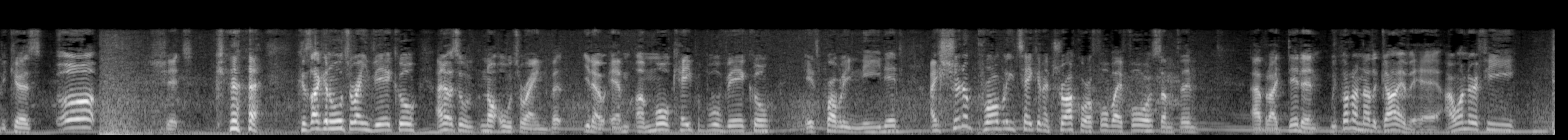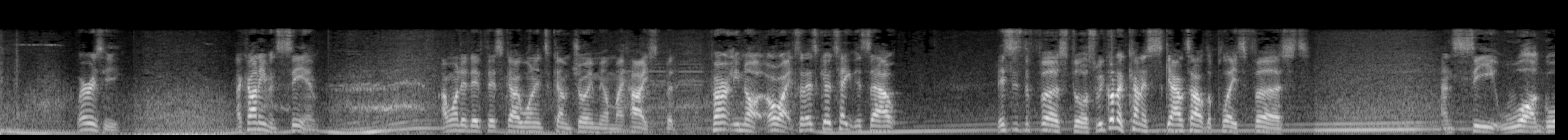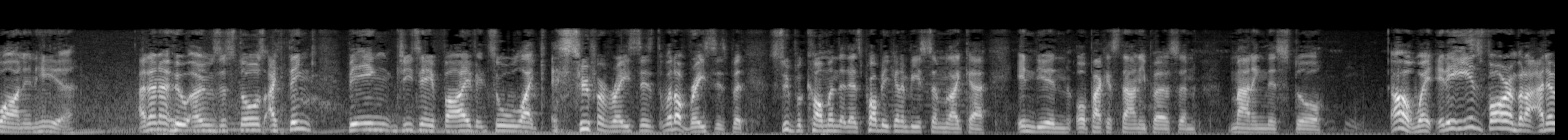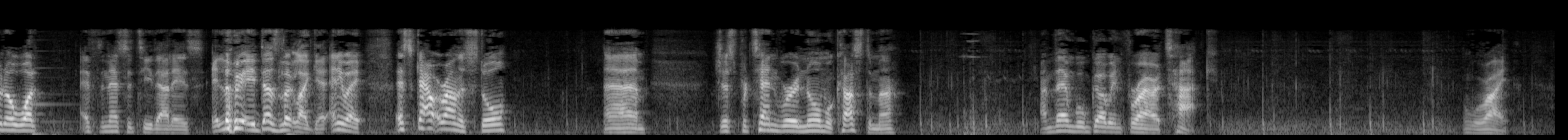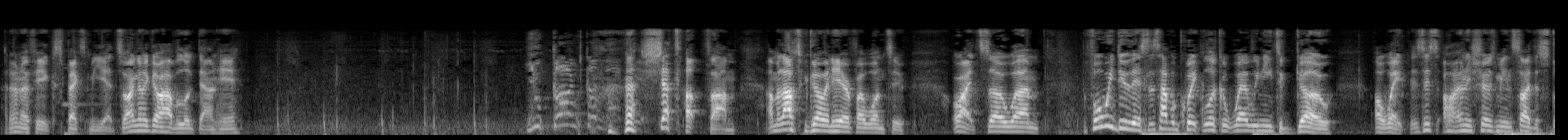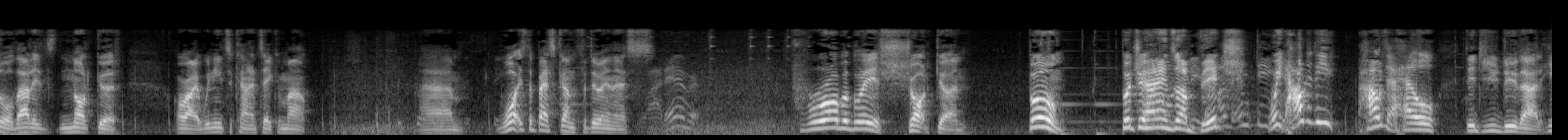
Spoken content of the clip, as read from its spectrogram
because oh shit. Because like an all-terrain vehicle I know it's all, not all-terrain but you know a, a, more capable vehicle is probably needed. I should have probably taken a truck or a 4x4 or something uh, but I didn't. We've got another guy over here. I wonder if he where is he? I can't even see him. I wondered if this guy wanted to come join me on my heist but apparently not. Alright so let's go take this out. This is the first door so we've got to kind of scout out the place first and see go in here. I don't know who owns the stores. I think being GTA 5, it's all like super racist. Well, not racist, but super common that there's probably going to be some like uh, Indian or Pakistani person manning this store. Oh wait, it is foreign, but I don't know what ethnicity that is. It look, it does look like it. Anyway, let's scout around the store. Um, just pretend we're a normal customer, and then we'll go in for our attack. Alright. I don't know if he expects me yet, so I'm gonna go have a look down here. You can't come back Shut up, fam. I'm allowed to go in here if I want to. Alright, so, um, before we do this, let's have a quick look at where we need to go. Oh, wait, is this... Oh, it only shows me inside the store. That is not good. Alright, we need to kind of take him out. Um, what is the best gun for doing this? Probably a shotgun. Boom! Put your hands up, bitch! Wait, how did he... How the hell did you do that? He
